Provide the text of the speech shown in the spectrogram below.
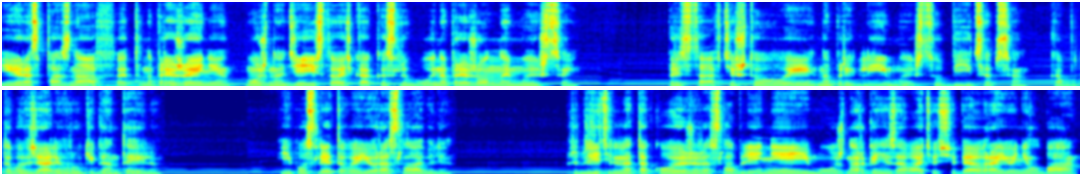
И распознав это напряжение, можно действовать как и с любой напряженной мышцей. Представьте, что вы напрягли мышцу бицепса, как будто бы взяли в руки гантелю. И после этого ее расслабили. Приблизительно такое же расслабление и можно организовать у себя в районе лба.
